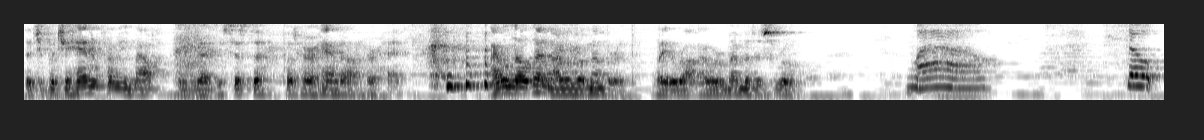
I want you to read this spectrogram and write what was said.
that you put your hand in front of your mouth and that your sister put her hand on her head. I will know that and I will remember it later on. I will remember this room. Wow. So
